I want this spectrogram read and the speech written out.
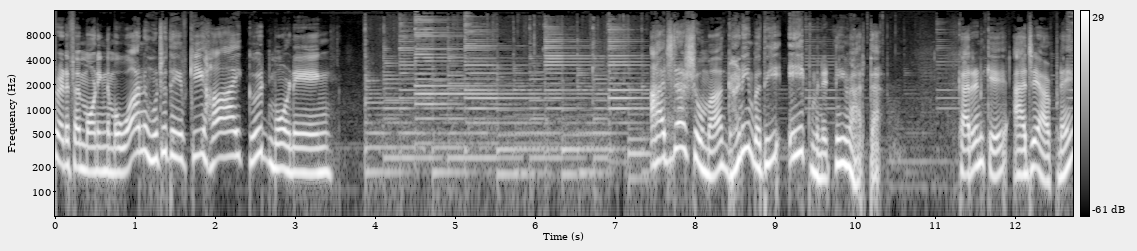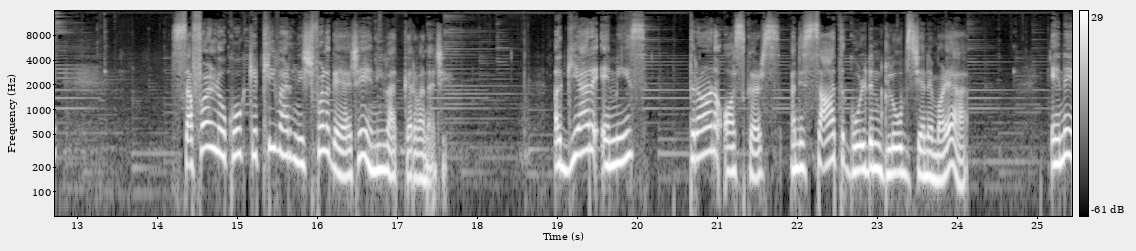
છો red FM morning number one હું છું દેવકી હાય ગુડ મોર્નિંગ આજના શોમાં ઘણી બધી એક મિનિટની વાર્તા. કારણ કે આજે આપણે સફળ લોકો કેટલી વાર નિષ્ફળ ગયા છે એની વાત કરવાના છે અગિયાર એમીઝ ત્રણ ઓસ્કર્સ અને સાત ગોલ્ડન ગ્લોબ્સ જેને મળ્યા એને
